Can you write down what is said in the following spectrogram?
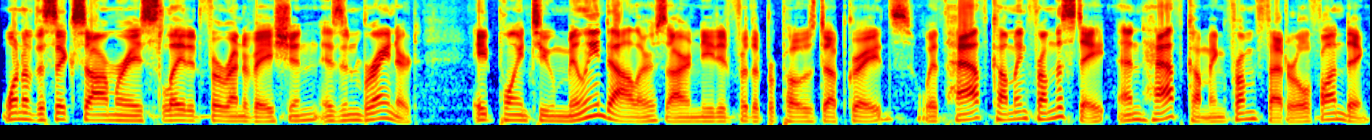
One of the six armories slated for renovation is in Brainerd. $8.2 million are needed for the proposed upgrades, with half coming from the state and half coming from federal funding.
